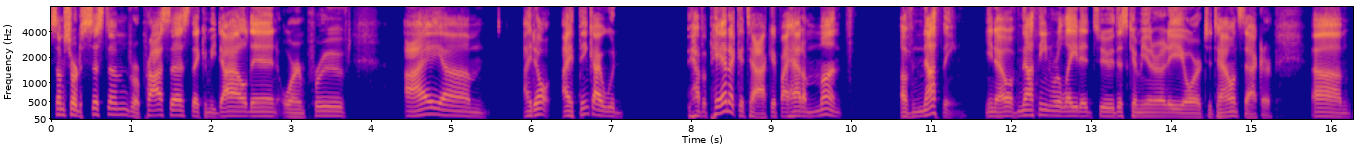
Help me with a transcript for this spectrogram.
some sort of system or process that can be dialed in or improved. I um I don't I think I would have a panic attack if I had a month of nothing, you know, of nothing related to this community or to Talent Stacker. Um,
